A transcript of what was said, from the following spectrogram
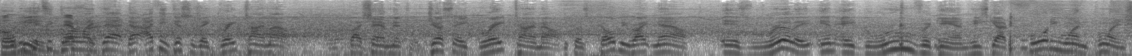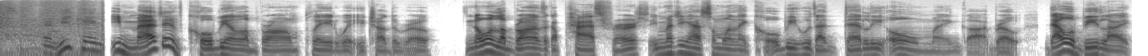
When Kobe he is gets it different. like that, that, I think this is a great timeout by Sam Mitchell. Just a great timeout because Kobe right now is really in a groove again. He's got 41 points, and he came Imagine if Kobe and LeBron played with each other, bro. Knowing LeBron is like a pass first. Imagine you have someone like Kobe who's a deadly. Oh my god, bro. That would be like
